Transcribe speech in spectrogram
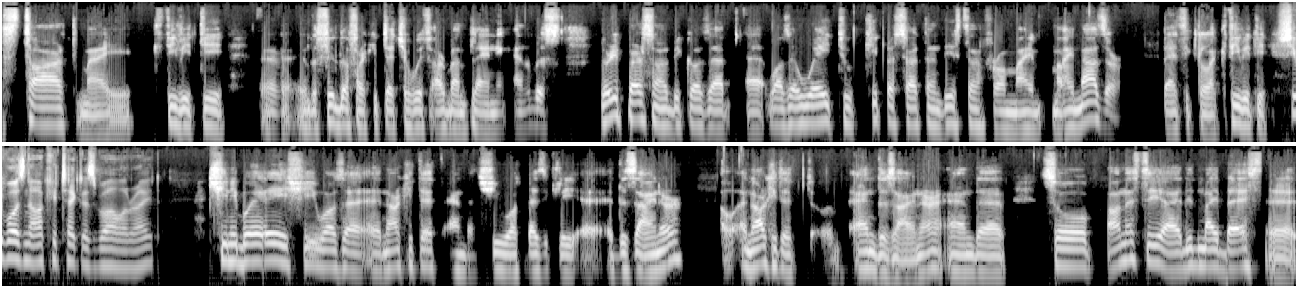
start my activity in the field of architecture with urban planning, and it was very personal because it uh, uh, was a way to keep a certain distance from my my mother, basic activity. She was an architect as well, right? Cini she was a, an architect and she was basically a, a designer, an architect and designer, and uh, so honestly, I did my best uh,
